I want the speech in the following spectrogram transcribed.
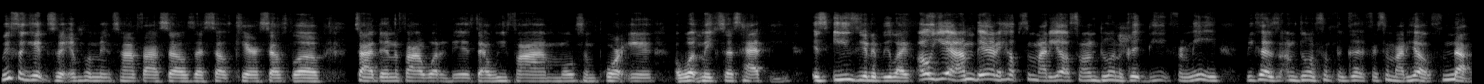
we forget to implement time for ourselves that self-care, self-love, to identify what it is that we find most important or what makes us happy. It's easier to be like, oh yeah, I'm there to help somebody else, so I'm doing a good deed for me because I'm doing something good for somebody else. No,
